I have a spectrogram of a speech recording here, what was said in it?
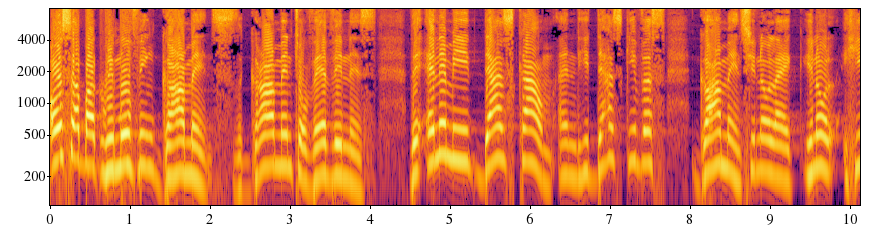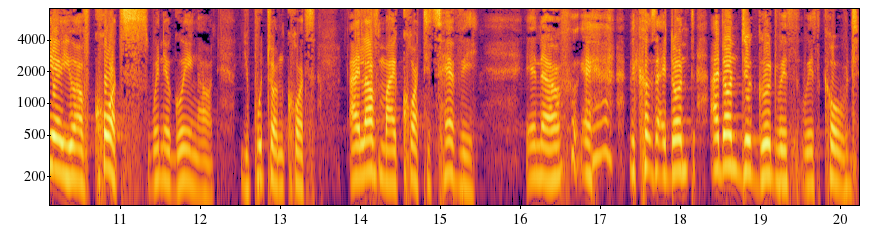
also about removing garments, the garment of heaviness. The enemy does come and he does give us garments, you know, like, you know, here you have coats when you're going out. You put on coats. I love my coat. It's heavy, you know, because I don't, I don't do good with, with cold.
